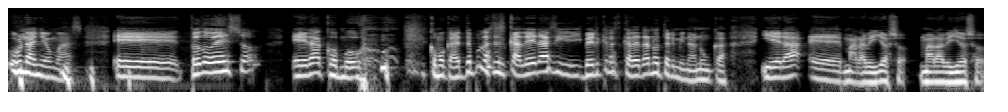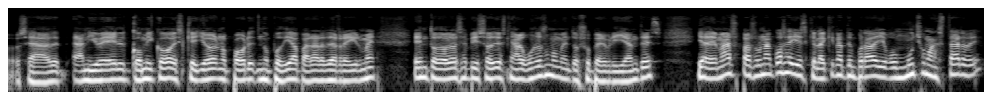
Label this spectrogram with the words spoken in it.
un año más. Eh, todo eso era como, como caerte por las escaleras y ver que la escalera no termina nunca. Y era eh, maravilloso, maravilloso. O sea, a nivel cómico es que yo no, no podía parar de reírme en todos los episodios. Tiene algunos momentos súper brillantes. Y además pasó una cosa y es que la quinta temporada llegó mucho más tarde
